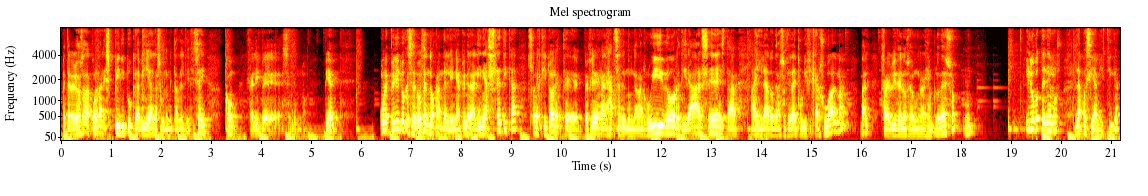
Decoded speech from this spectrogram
Religiosa de acuerdo al espíritu que había en la segunda mitad del 16 con Felipe II. Bien. Un espíritu que se reduce en dos grandes líneas. Primera, la línea ascética, son escritores que prefieren alejarse del mundo al ruido, retirarse, estar aislados de la sociedad y purificar su alma. ¿vale? Fray Luis de León es un gran ejemplo de eso. Y luego tenemos la poesía mística.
